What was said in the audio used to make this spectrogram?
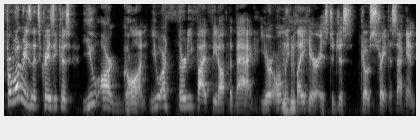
for one reason, it's crazy because you are gone. You are 35 feet off the bag. Your only Mhm. play here is to just go straight to second.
